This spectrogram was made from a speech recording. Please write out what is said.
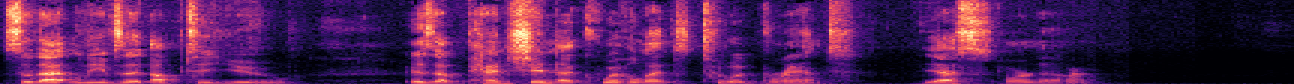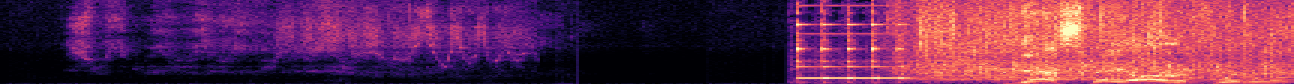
So that leaves it up to you. Is a pension equivalent to a grant? Yes or no? Yes, they are equivalent.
